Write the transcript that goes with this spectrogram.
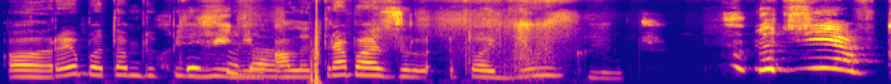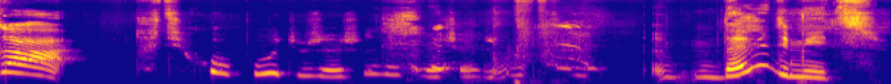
А риба там до пінгвінів, але треба зел- той білий ключ. Ну, дівка. Та Тихо, будь вже, що ти кричиш? Де відмідь?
